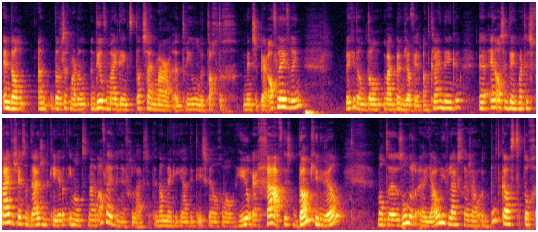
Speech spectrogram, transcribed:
en dan, dan zeg maar, dan een deel van mij denkt, dat zijn maar 380 mensen per aflevering. Weet je, dan, dan maak, ben ik mezelf weer aan het klein denken. en als ik denk, maar het is 75.000 keer dat iemand naar een aflevering heeft geluisterd. En dan denk ik, ja, dit is wel gewoon heel erg gaaf. Dus dank jullie wel. Want zonder jou, lieve luisteraar, zou een podcast toch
